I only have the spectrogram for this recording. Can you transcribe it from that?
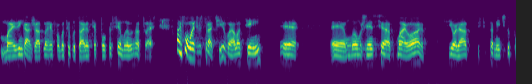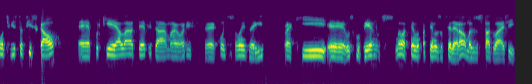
mais engajado na reforma tributária até poucas semanas atrás. A reforma administrativa, ela tem é, é, uma urgência maior se olhar estritamente do ponto de vista fiscal, é, porque ela deve dar maiores é, condições aí para que é, os governos, não apenas, o federal, mas os estaduais e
